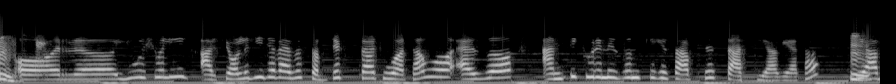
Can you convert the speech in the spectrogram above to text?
हम्म। और यूजुअली uh, आर्कियोलॉजी जब एज अ सब्जेक्ट स्टार्ट हुआ था वो एज अ एंटीक्यूरिनिज्म के हिसाब से स्टार्ट किया गया था कि हम्म। आप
